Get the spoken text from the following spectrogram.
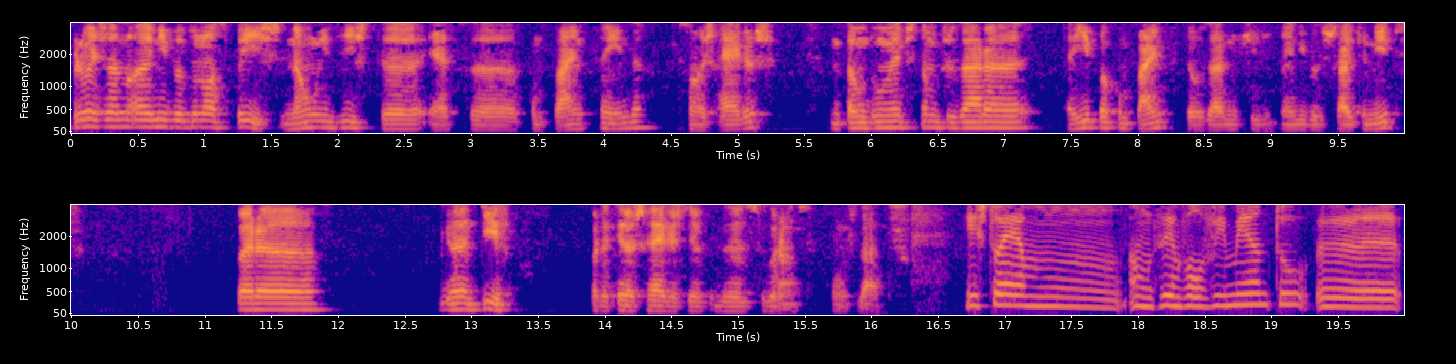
Pelo menos a nível do nosso país, não existe essa compliance ainda, que são as regras. Então, do momento, estamos a usar a, a IPA compliance, que é usada a nível dos Estados Unidos, para garantir, para ter as regras de, de segurança com os dados. Isto é um, um desenvolvimento uh,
